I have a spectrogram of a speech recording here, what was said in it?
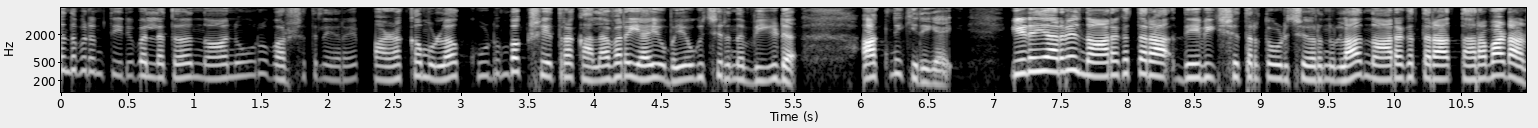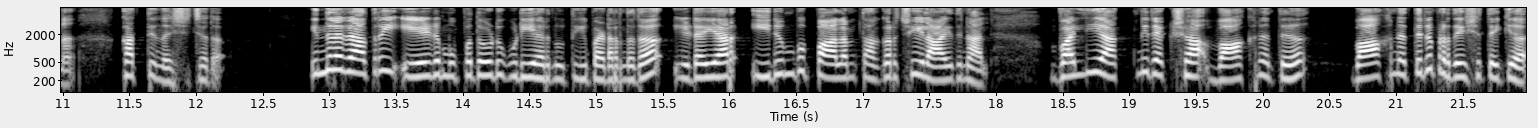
തിരുവനന്തപുരം തിരുവല്ലത്ത് നാനൂറ് വർഷത്തിലേറെ പഴക്കമുള്ള കുടുംബക്ഷേത്ര കലവറയായി ഉപയോഗിച്ചിരുന്ന വീട് അഗ്നിക്കിരയായി. ഇടയാറിൽ നാരകത്തറ ദേവീക്ഷേത്രത്തോട് ചേർന്നുള്ള നാരകത്തറ തറവാടാണ് കത്തി നശിച്ചത്. ഇന്നലെ രാത്രി ഏഴ് മുപ്പതോടുകൂടിയായിരുന്നു തീ പടർന്നത്. ഇടയാർ ഇരുമ്പ് പാലം തകർച്ചയിലായതിനാൽ വലിയ അഗ്നിരക്ഷാ വാഹനത്തിന് വാഹനത്തിന് പ്രദേശത്തേക്ക്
